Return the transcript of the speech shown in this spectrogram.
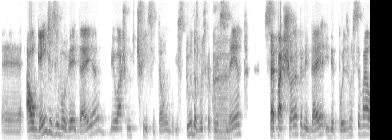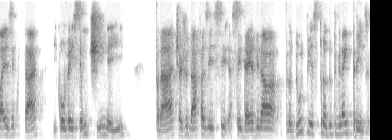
É, alguém desenvolver a ideia, eu acho muito difícil. Então, estuda, busca conhecimento, uhum. se apaixona pela ideia e depois você vai lá executar e convencer um time aí para te ajudar a fazer esse, essa ideia virar produto e esse produto virar empresa.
